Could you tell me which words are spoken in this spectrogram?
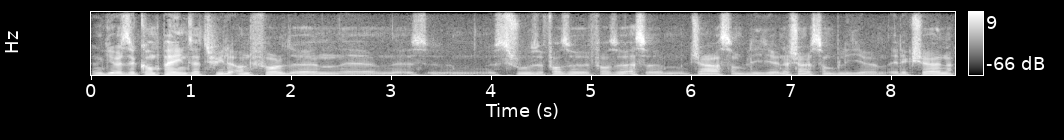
and given the campaign that will unfold um, um, through the, for the for the um, General Assembly, uh, National Assembly uh, election,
